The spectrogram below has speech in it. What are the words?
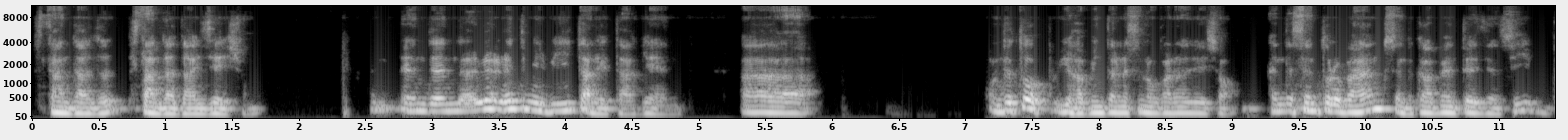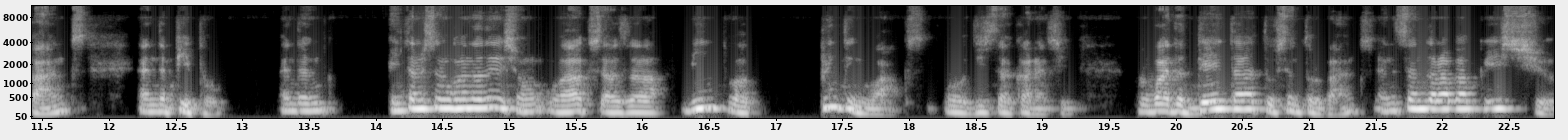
standard, standardization. And then uh, let me reiterate again. Uh, on the top, you have international organization and the central banks and government agency, banks, and the people. And then international organization works as a mint work, printing works for digital currency, provide the data to central banks, and central bank issue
